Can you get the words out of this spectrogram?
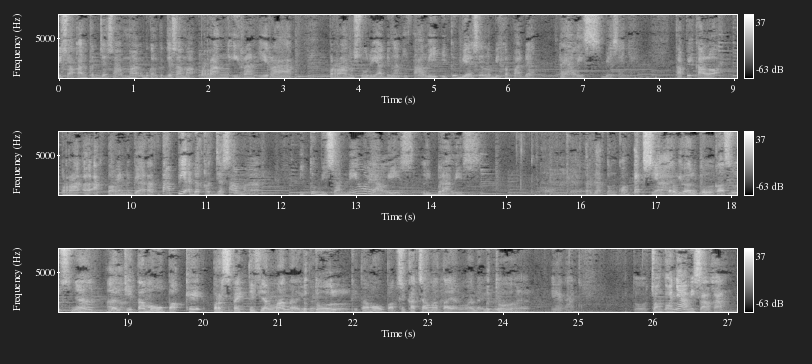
misalkan kerjasama bukan kerjasama perang Iran Irak perang Suriah dengan Italia itu biasanya lebih kepada realis biasanya. Tapi kalau pera- eh, aktornya negara tapi ada kerjasama itu bisa neorealis liberalis. Nah, tergantung konteksnya tergantung gitu. kasusnya dan kita mau pakai perspektif yang mana gitu. betul. Kita mau pakai kacamata yang mana gitu. betul. Ya kan? Itu contohnya misalkan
